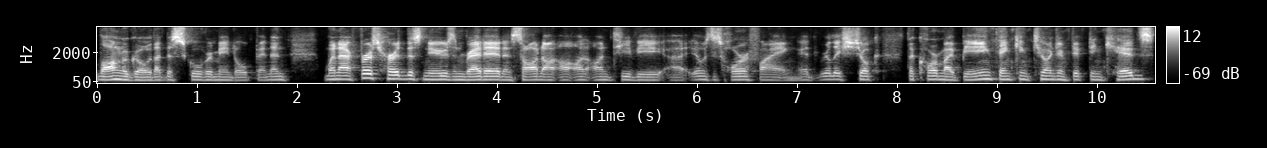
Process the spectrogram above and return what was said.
long ago that the school remained open. And when I first heard this news and read it and saw it on, on, on TV, uh, it was just horrifying. It really shook the core of my being, thinking 215 kids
